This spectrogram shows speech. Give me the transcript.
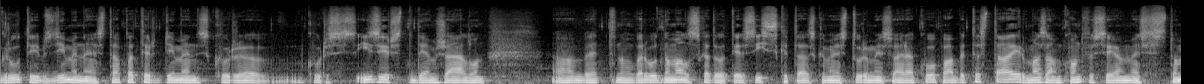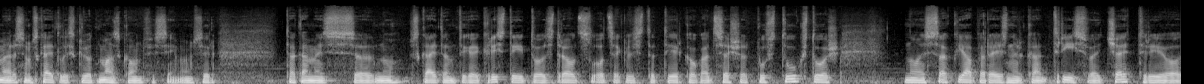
grūtības ģimenēs. Tāpat ir ģimenes, kur, eh, kuras izirst, diemžēl. Un, eh, Bet, nu, varbūt no malas skatoties, izskatās, ka mēs turamies vairāk kopā, bet tas tā ir mazām konfesijām. Mēs tomēr esam skaitliski ļoti maza konfesija. Mums ir tā kā mēs eh, nu, skaitām tikai kristītos draugus locekļus, tad tie ir kaut kādi 6,5 tūkstoši. Nu, es saku, jā, pareizi ir kādi trīs vai četri, jo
